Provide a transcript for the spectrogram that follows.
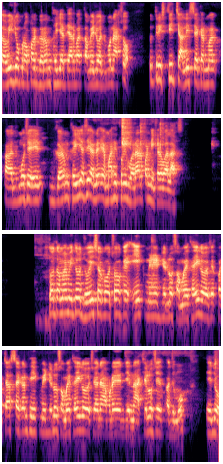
તવી જો પ્રોપર ગરમ થઈ જાય ત્યારબાદ તમે જો અજમો નાખશો, તો ત્રીસથી ચાલીસ સેકન્ડમાં અજમો છે એ ગરમ થઈ જશે અને એમાંથી થોડી વરાળ પણ નીકળવા લાગશે. તો તમે મિત્રો જોઈ શકો છો કે એક મિનિટ જેટલો સમય થઈ ગયો છે, પચાસ સેકન્ડથી એક મિનિટ જેટલો સમય થઈ ગયો છે અને આપણે જે નાખેલો છે અજમો, એ જો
